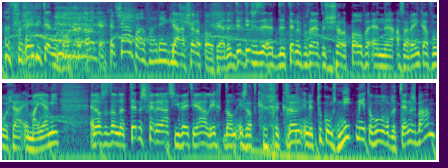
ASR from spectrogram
Dat. Vergeet die tennisbal. Oké. Sharapova, denk ik. Ja, Sharapova. Ja. Dit, dit is de, de tennispartij tussen Sharapova en uh, Azarenka vorig jaar in Miami. En als het aan de tennisfederatie WTA ligt... dan is dat gekreun in de toekomst niet meer te horen op de tennisbaan.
